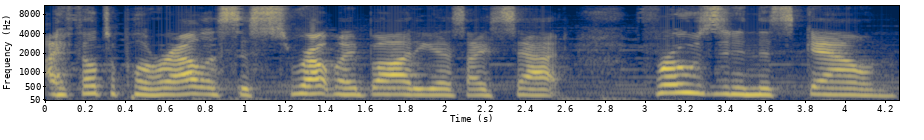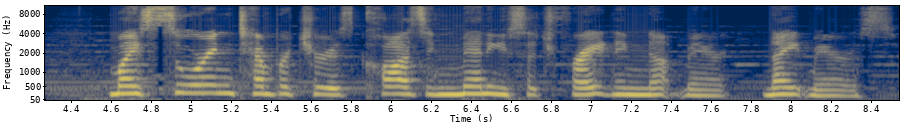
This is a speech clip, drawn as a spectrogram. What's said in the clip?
I felt a paralysis throughout my body as I sat, frozen in this gown. My soaring temperature is causing many such frightening nightmares.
